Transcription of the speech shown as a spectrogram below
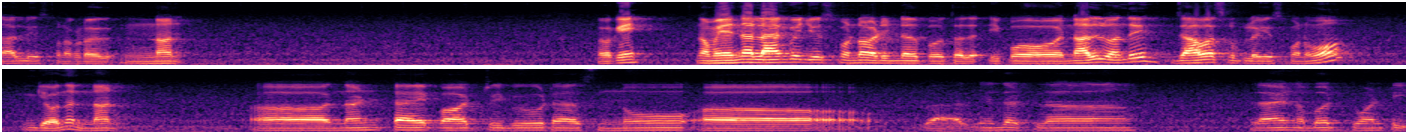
நல் யூஸ் பண்ணக்கூடாது? நன் ஓகே நம்ம என்ன லாங்குவேஜ் யூஸ் பண்ணோம் அப்படின்றத பொறுத்தது. இப்போது நல் வந்து ஜாவா ஸ்கிரிப்டில் யூஸ் பண்ணுவோம். இங்கே வந்து none none type attribute has no எந்த இடத்துல? Line number twenty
